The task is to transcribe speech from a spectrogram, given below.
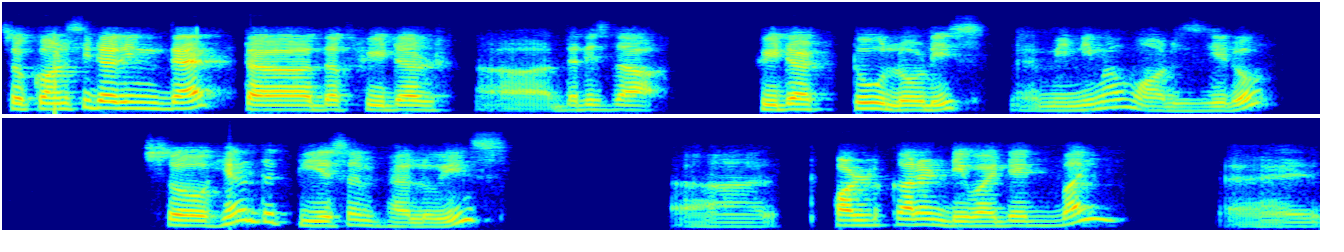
So considering that uh, the feeder uh, that is the feeder 2 load is minimum or 0. So here the PSM value is uh, fault current divided by uh,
